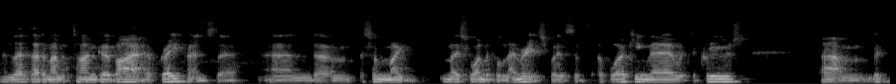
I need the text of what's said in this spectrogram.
and let that amount of time go by. I have great friends there and um, some of my most wonderful memories, both of, of working there with the crews um, with,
